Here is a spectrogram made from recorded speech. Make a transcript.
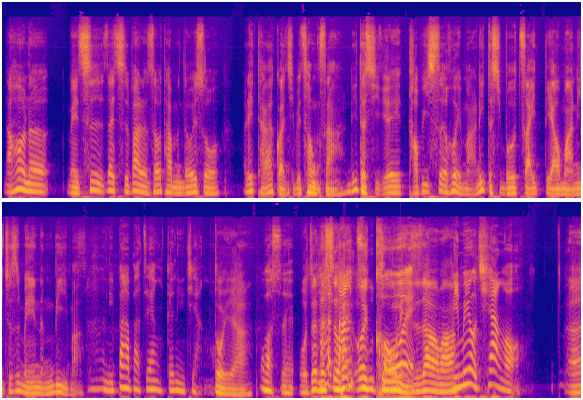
然后呢。每次在吃饭的时候，他们都会说：“啊，你台下管是被冲啥？你就是在逃避社会嘛，你就是没才调嘛，你就是没能力嘛。”你爸爸这样跟你讲？对呀。哇塞，我真的是会会哭，你知道吗？你没有呛哦。呃，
